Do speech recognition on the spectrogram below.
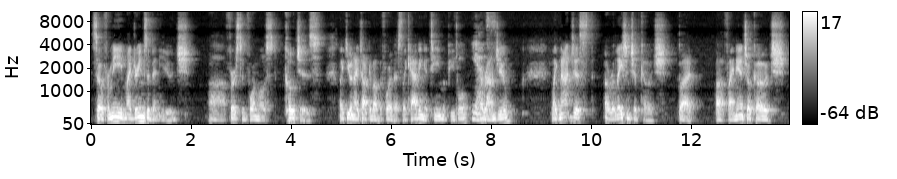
So for me, my dreams have been huge. Uh, first and foremost, coaches, like you and I talked about before this, like having a team of people Yes. around you, like not just a relationship coach, but a financial coach,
